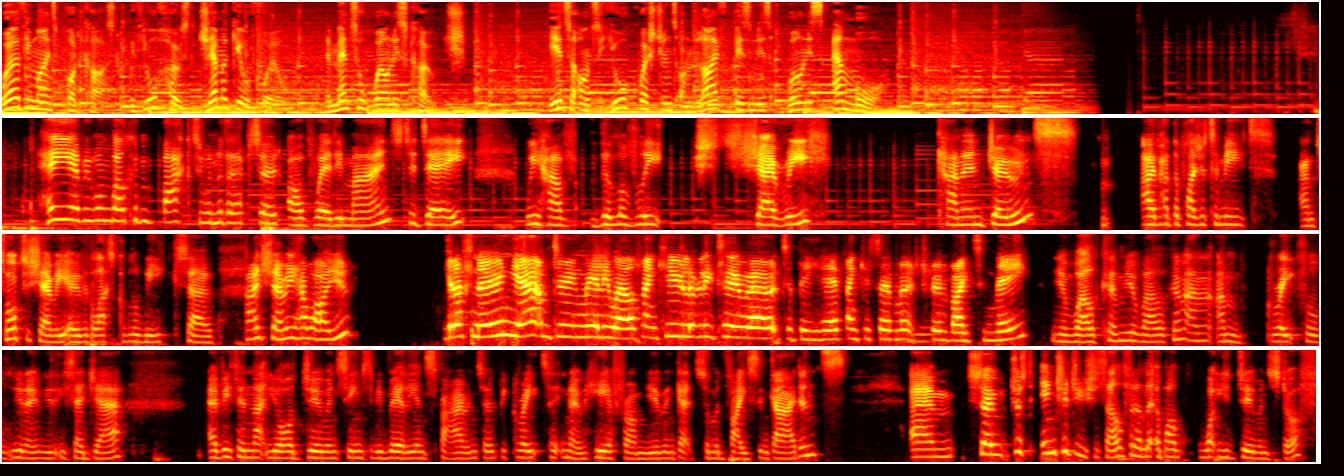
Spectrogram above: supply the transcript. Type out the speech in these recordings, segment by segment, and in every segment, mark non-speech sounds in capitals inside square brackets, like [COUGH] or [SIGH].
Worthy Minds podcast with your host, Gemma Guilfoyle, the mental wellness coach. Here to answer your questions on life, business, wellness, and more. Hey everyone, welcome back to another episode of Worthy Minds. Today we have the lovely Sherry Cannon Jones. I've had the pleasure to meet and talk to Sherry over the last couple of weeks. So, hi Sherry, how are you? Good afternoon. Yeah, I'm doing really well. Thank you. Lovely to uh, to be here. Thank you so much for inviting me. You're welcome. You're welcome. And I'm grateful. You know, you said yeah. Everything that you're doing seems to be really inspiring. So it'd be great to you know hear from you and get some advice and guidance. Um, so just introduce yourself and a little about what you do and stuff.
